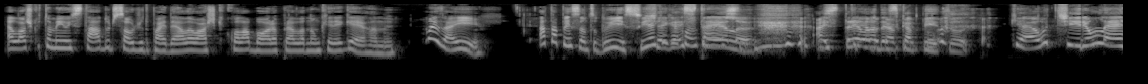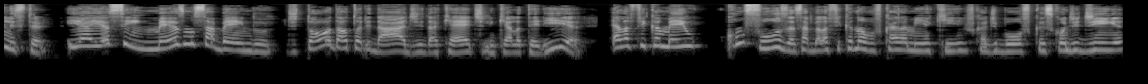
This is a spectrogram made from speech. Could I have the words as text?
É lógico que também o estado de saúde do pai dela eu acho que colabora pra ela não querer guerra, né? Mas aí, ela tá pensando tudo isso e aí que, Chega que a estrela. a estrela desse capítulo. Que é o Tyrion Lannister. E aí, assim, mesmo sabendo de toda a autoridade da Catelyn que ela teria, ela fica meio confusa, sabe? Ela fica, não, vou ficar na minha aqui, ficar de boa, ficar escondidinha.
